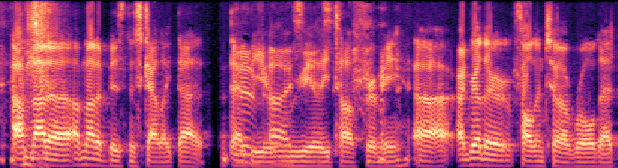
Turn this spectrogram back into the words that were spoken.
I'm not a I'm not a business guy like that. That'd be Oh, I see, I really tough for me. Uh, I'd rather fall into a role that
